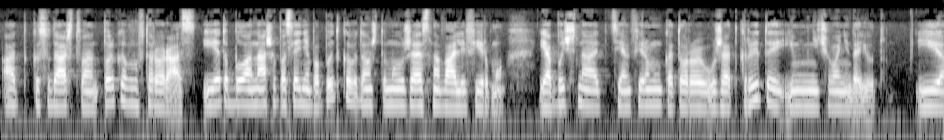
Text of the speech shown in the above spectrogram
от государства только во второй раз. И это была наша последняя попытка, потому что мы уже основали фирму. И обычно тем фирмам, которые уже открыты, им ничего не дают. И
